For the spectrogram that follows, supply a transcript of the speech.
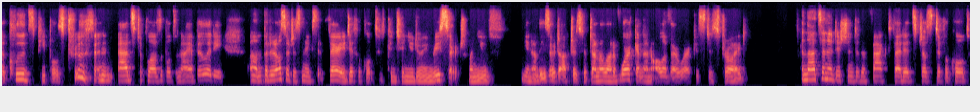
occludes people's truth and adds to plausible deniability. Um, but it also just makes it very difficult to continue doing research when you've, you know, these are doctors who've done a lot of work and then all of their work is destroyed. And that's in addition to the fact that it's just difficult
